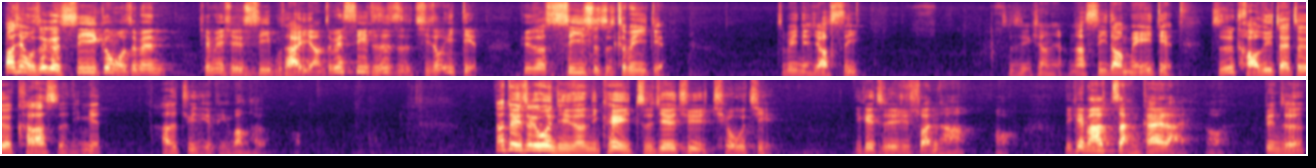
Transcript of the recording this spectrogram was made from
抱歉，我这个 c 跟我这边前面写的 c 不太一样，这边 c 只是指其中一点，比如说 c 是指这边一点，这边一点叫 c，这是一个向量。那 c 到每一点，只考虑在这个 cluster 里面它的距离的平方和。那对于这个问题呢，你可以直接去求解。你可以直接去算它哦，你可以把它展开来哦，变成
